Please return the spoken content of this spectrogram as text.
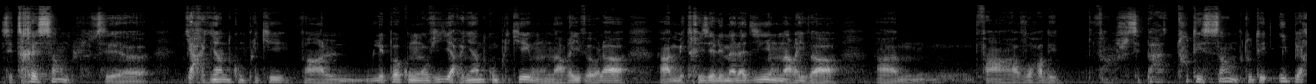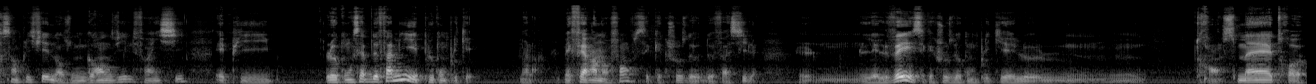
C'est très simple. C'est il n'y a rien de compliqué. Enfin, l'époque où on vit, il n'y a rien de compliqué. On arrive voilà, à maîtriser les maladies, on arrive à, enfin, avoir des enfin, je sais pas, tout est simple, tout est hyper simplifié dans une grande ville, enfin ici. Et puis, le concept de famille est plus compliqué. Voilà. Mais faire un enfant, c'est quelque chose de, facile. l'élever, c'est quelque chose de compliqué. Le, transmettre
